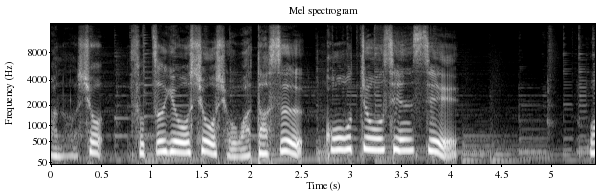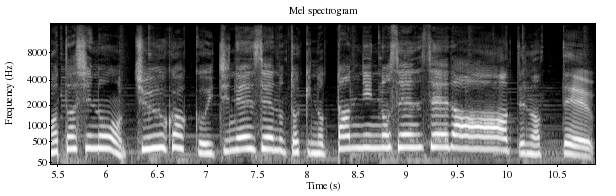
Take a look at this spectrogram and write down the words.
あの、しょ卒業証書を渡す。校長先生。私の中学1年生の時の担任の先生だーってなって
